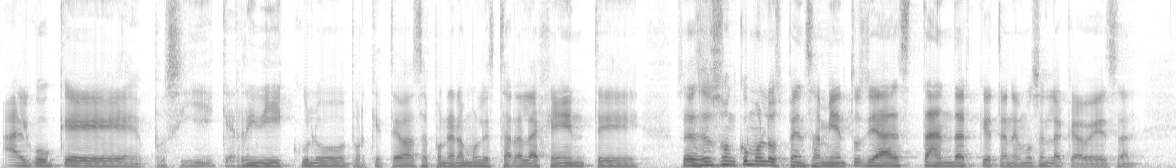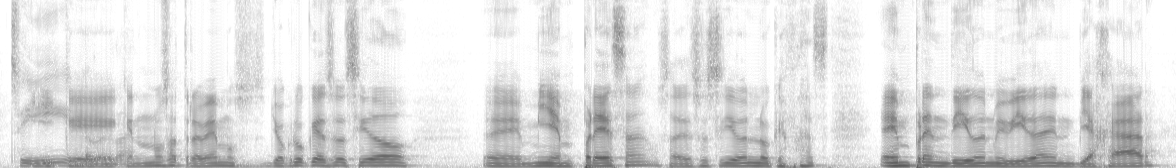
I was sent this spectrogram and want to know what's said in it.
algo que, pues sí, que ridículo. ¿Por qué te vas a poner a molestar a la gente? O sea, esos son como los pensamientos ya estándar que tenemos en la cabeza. sí, y que, que no nos atrevemos. Yo creo que eso ha sido eh, mi empresa. O sea, eso ha sido en lo que más he emprendido en mi vida, en viajar.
